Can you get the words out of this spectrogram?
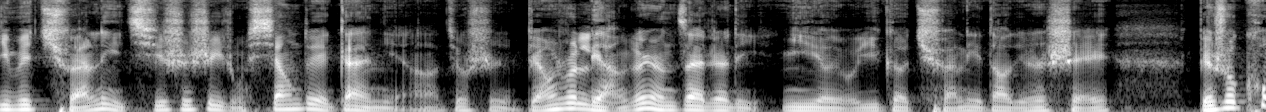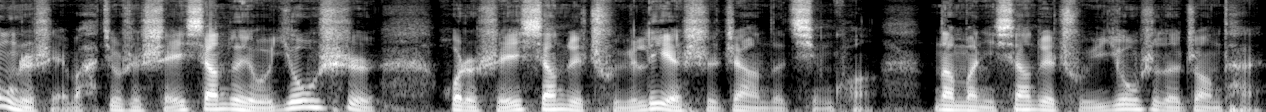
因为权力其实是一种相对概念啊，就是比方说两个人在这里，你有一个权力，到底是谁？别说控制谁吧，就是谁相对有优势，或者谁相对处于劣势这样的情况，那么你相对处于优势的状态，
